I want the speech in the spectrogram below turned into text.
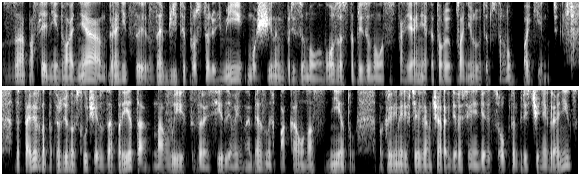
За последние два дня границы забиты просто людьми, мужчинами призывного возраста, призывного состояния, которые планируют эту страну покинуть. Достоверно подтвержденных случаев запрета на выезд из России для военнообязанных пока у нас нету. По крайней мере, в телеграм-чатах, где россияне делятся опытом пересечения границ,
